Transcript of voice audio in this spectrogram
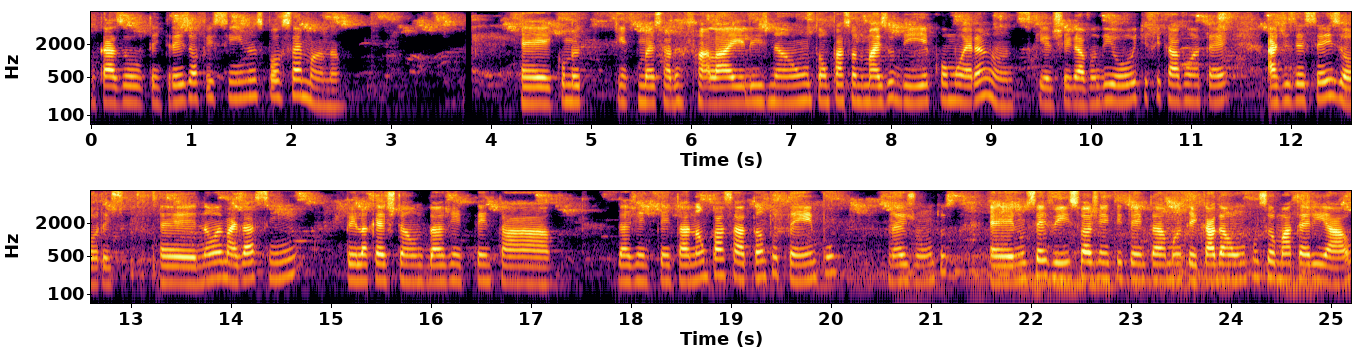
No caso, tem três oficinas por semana. É, como eu tinha começado a falar, eles não estão passando mais o dia como era antes, que eles chegavam de 8 e ficavam até às 16 horas. É, não é mais assim, pela questão da gente tentar da gente tentar não passar tanto tempo né, juntos. É, no serviço a gente tenta manter cada um com seu material,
